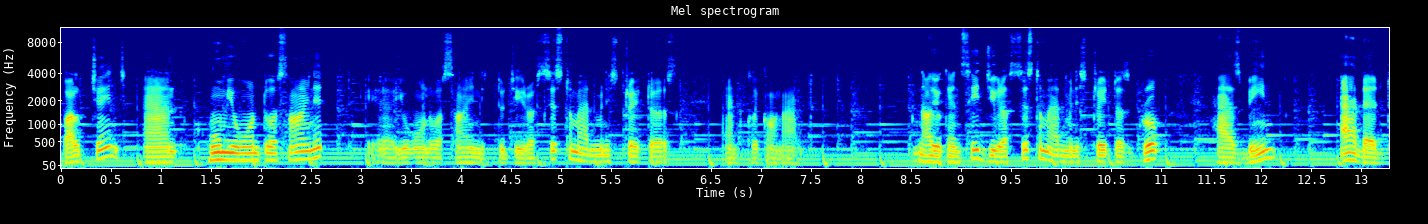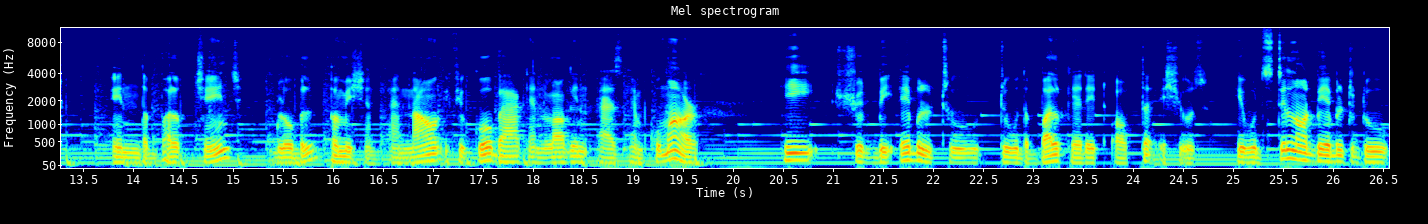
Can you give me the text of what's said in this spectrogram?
bulk change and whom you want to assign it uh, you want to assign it to Jira System Administrators and click on Add. Now you can see Jira System Administrators group has been added in the bulk change global permission and now if you go back and log in as M Kumar he should be able to do the bulk edit of the issues. He would still not be able to do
